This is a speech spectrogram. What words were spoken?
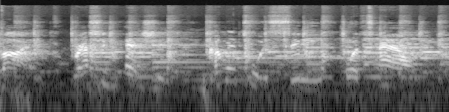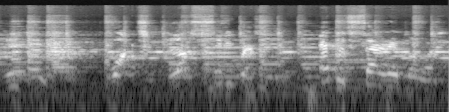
live wrestling action coming to a city or town near you. Watch Bluff City Wrestling every Saturday morning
